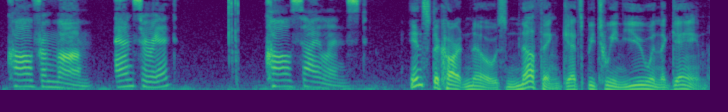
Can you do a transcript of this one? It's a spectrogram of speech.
Call from mom. Answer it. Call silenced. Instacart knows nothing gets between you and the game.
